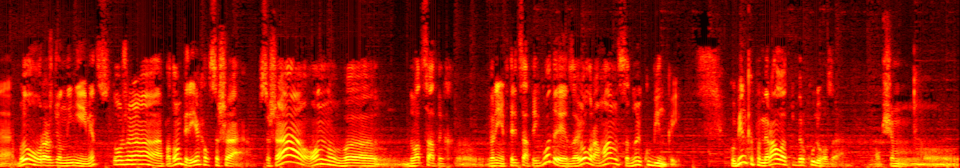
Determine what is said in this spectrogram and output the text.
Э, был урожденный немец тоже, а потом переехал в США. В США он в 20-х, э, вернее, в 30-е годы завел роман с одной кубинкой. Кубинка помирала от туберкулеза. В общем, э,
